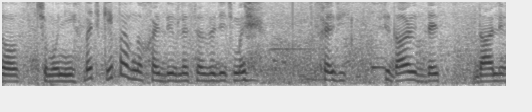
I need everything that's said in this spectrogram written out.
то чому ні? Батьки, певно, хай дивляться за дітьми, хай сідають десь далі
